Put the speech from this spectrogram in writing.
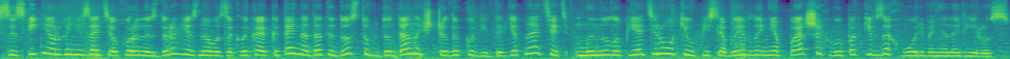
Всесвітня організація охорони здоров'я знову закликає Китай надати доступ до даних щодо COVID-19. Минуло 5 років після виявлення перших випадків захворювання на вірус.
